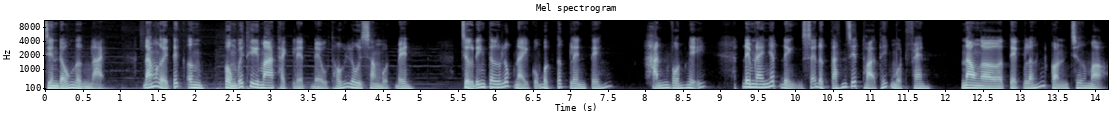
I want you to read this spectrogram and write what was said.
Chiến đấu ngừng lại, đám người tích ưng cùng với thi ma thạch liệt đều thối lui sang một bên. Trừ Đinh Tư lúc này cũng bực tức lên tiếng. Hắn vốn nghĩ đêm nay nhất định sẽ được cắn giết thỏa thích một phen. Nào ngờ tiệc lớn còn chưa mở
